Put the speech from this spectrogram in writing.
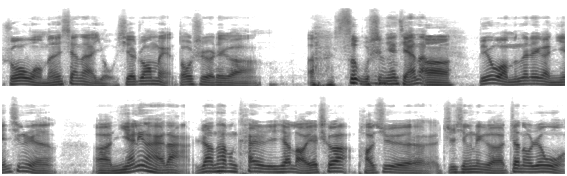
说我们现在有些装备都是这个呃四五十年前的，啊比我们的这个年轻人。啊、年龄还大，让他们开着这些老爷车跑去执行这个战斗任务，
